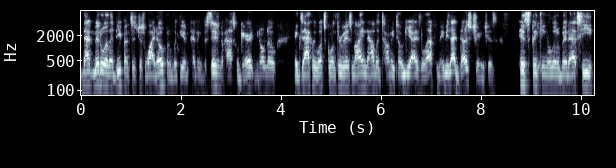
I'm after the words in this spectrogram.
that middle of that defense is just wide open with the impending decision of Haskell Garrett. You don't know exactly what's going through his mind now that Tommy Togiai has left. Maybe that does change his his thinking a little bit as he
